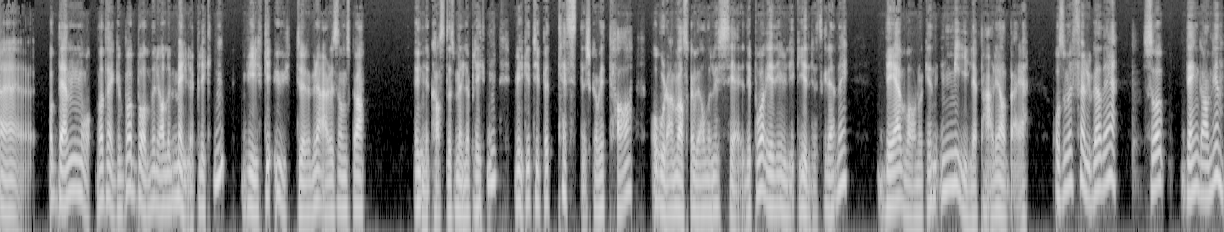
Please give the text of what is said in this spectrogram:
Eh, og den måten å tenke på, både når det gjelder meldeplikten, hvilke utøvere er det som skal underkastes meldeplikten, hvilke typer tester skal vi ta, og hvordan, hva skal vi analysere de på i de ulike idrettsgrener, det var nok en milepæl i arbeidet. Og som en følge av det, så den gangen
